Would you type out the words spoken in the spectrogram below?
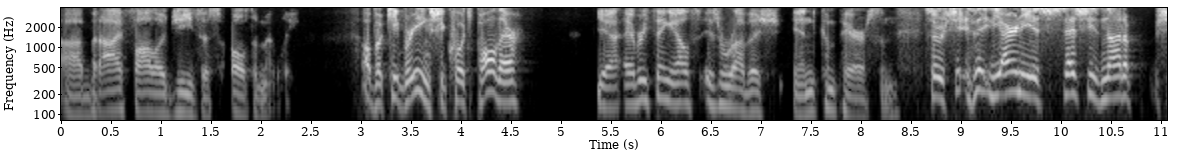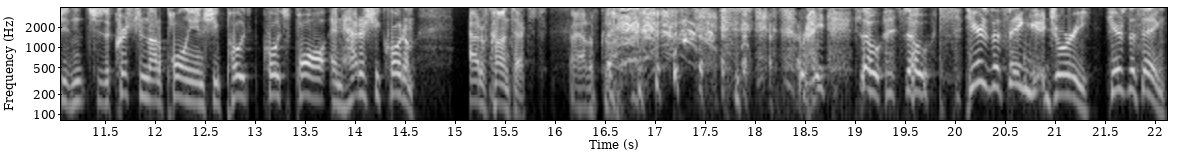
uh, but I follow Jesus ultimately. Oh, but keep reading. She quotes Paul there. Yeah, everything else is rubbish in comparison. So she, the irony is, she says she's not a she's she's a Christian, not a Paulian. She po- quotes Paul, and how does she quote him? Out of context. Out of context. right. So so here's the thing, Jory. Here's the thing.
